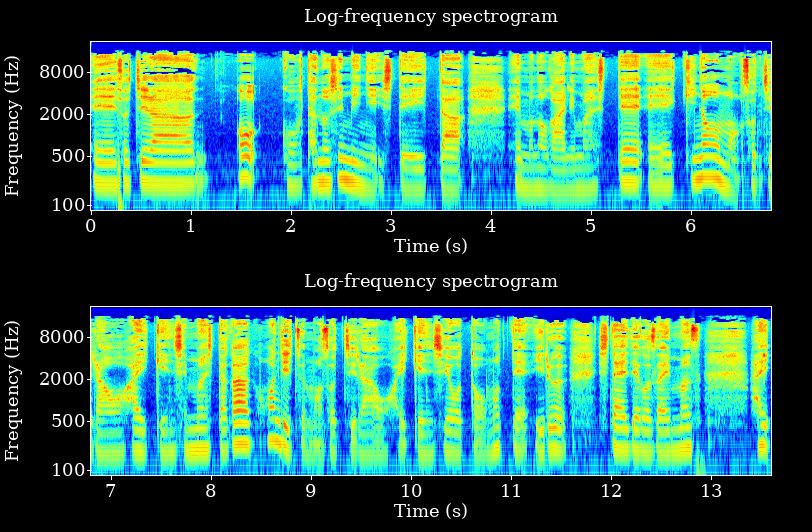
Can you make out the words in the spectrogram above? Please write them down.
えー、そちらをこう楽しみにしていたものがありまして、えー、昨日もそちらを拝見しましたが、本日もそちらを拝見しようと思っている次第でございます。はい。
